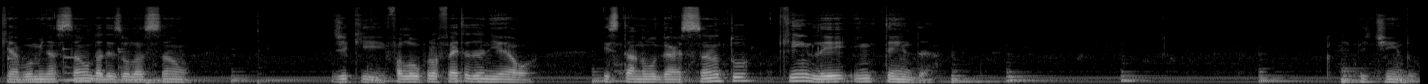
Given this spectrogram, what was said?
que a abominação da desolação, de que falou o profeta Daniel, está no lugar santo, quem lê entenda. Repetindo,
